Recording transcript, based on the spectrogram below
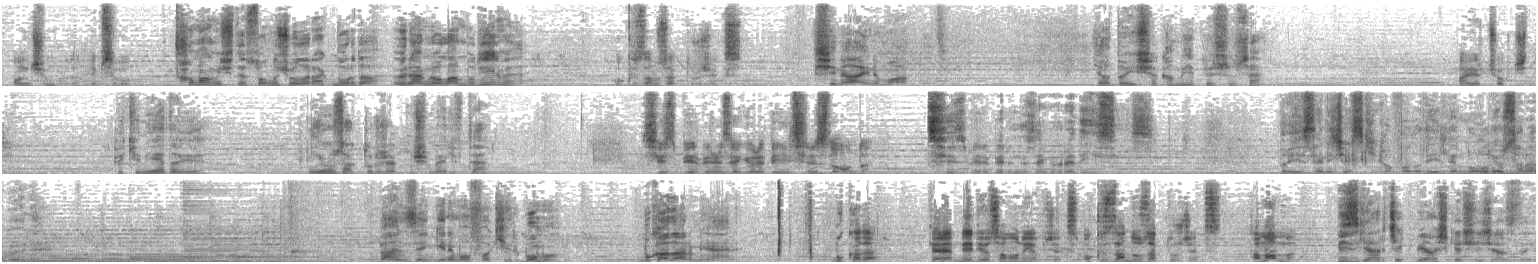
Onun için burada. Hepsi bu. Tamam işte sonuç olarak burada. Önemli olan bu değil mi? O kızdan uzak duracaksın. Yine aynı muhabbet. Ya dayı şaka mı yapıyorsun sen? Hayır çok ciddiyim. Peki niye dayı? Niye uzak duracakmışım Elif'ten? Siz birbirinize göre değilsiniz de ondan. Siz birbirinize göre değilsiniz. Dayı sen hiç eski kafalı değildin. Ne oluyor sana böyle? Ben zenginim o fakir. Bu mu? Bu kadar mı yani? Bu kadar. Kerem ne diyorsam onu yapacaksın. O kızdan da uzak duracaksın. Tamam mı? Biz gerçek bir aşk yaşayacağız dayı.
